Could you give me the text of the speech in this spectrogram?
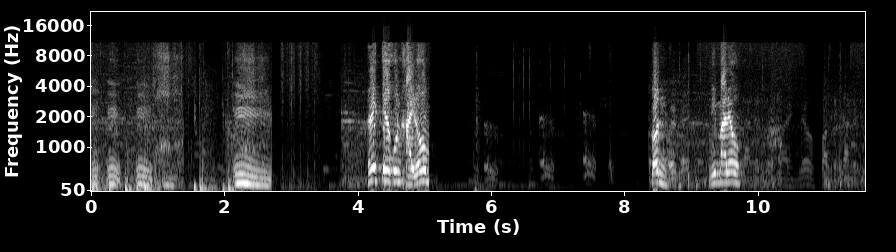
อืมอืมอืม อืม เฮ้ย เจอคนขายร่ม ต้นเฮ้ยเพชรรีบมาเร็วเร็วฝากจัดการเรื่องนี้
